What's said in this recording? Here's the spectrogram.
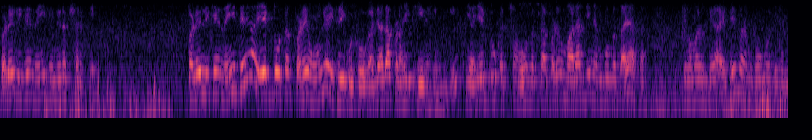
पढ़े लिखे नहीं थे निरक्षर थे। पढ़े लिखे नहीं थे, या एक दो तक पढ़े होंगे ऐसे ही कुछ होगा। ज़्यादा पढ़ाई थी नहीं उनकी या एक दो अच्छा हो सकता है पढ़े। महाराज जी ने हमको बताया था कि हम अयोध्या आए थे, पर हमको वो ध्यान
